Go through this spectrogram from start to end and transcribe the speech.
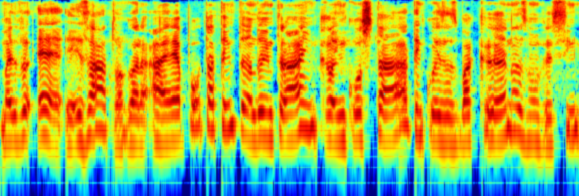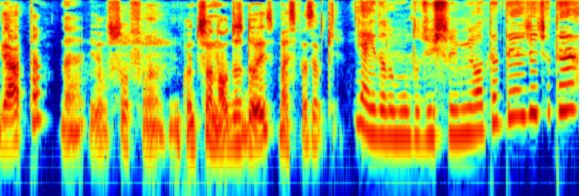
Mas é, exato. Agora a Apple tá tentando entrar, encostar, tem coisas bacanas, vamos ver se engata, né? Eu sou fã incondicional dos dois, mas fazer o quê? E ainda no mundo de streaming OTT, a gente tem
